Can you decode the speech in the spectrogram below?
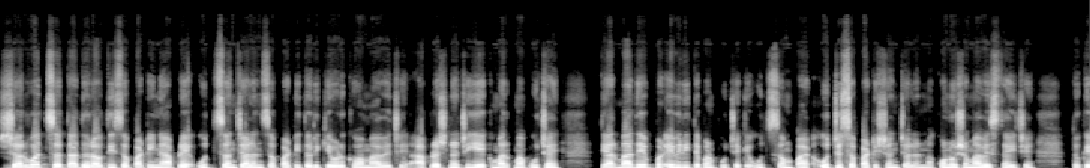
સર્વોચ્ચ સત્તા ધરાવતી સપાટીને આપણે ઉચ્ચ સંચાલન સપાટી તરીકે ઓળખવામાં આવે છે. આ પ્રશ્ન છે, એક માર્કમાં પૂછાય ત્યારબાદ એ પણ એવી રીતે પણ પૂછે કે ઉચ્ચ સંપા, ઉચ્ચ સપાટી સંચાલનમાં કોનો સમાવેશ થાય છે? તો કે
